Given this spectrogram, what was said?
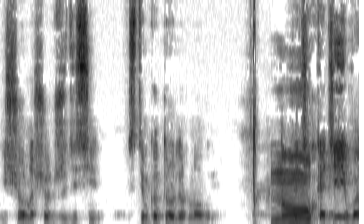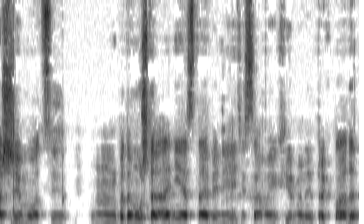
еще насчет GDC. Steam контроллер новый. Ну, Какие, какие ваши эмоции? Потому что они оставили эти самые их фирменные трекпады.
